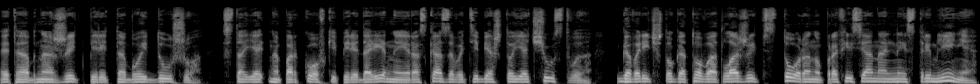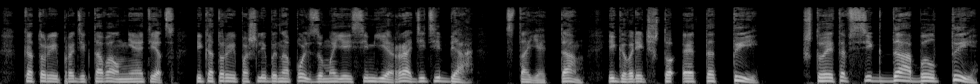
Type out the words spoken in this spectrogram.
Это обнажить перед тобой душу, стоять на парковке перед ареной и рассказывать тебе, что я чувствую, говорить, что готова отложить в сторону профессиональные стремления, которые продиктовал мне отец и которые пошли бы на пользу моей семье ради тебя, стоять там и говорить, что это ты, что это всегда был ты,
